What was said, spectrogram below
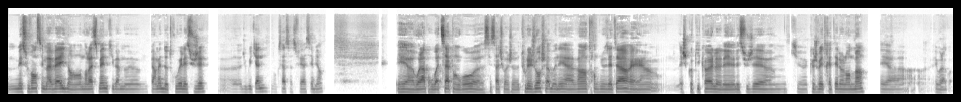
mais souvent, c'est ma veille dans, dans la semaine qui va me permettre de trouver les sujets euh, du week-end. Donc ça, ça se fait assez bien. Et euh, voilà, pour WhatsApp, en gros, euh, c'est ça, tu vois, je, tous les jours, je suis abonné à 20, 30 newsletters et, et je copie-colle les, les, sujets que, que, je vais traiter le lendemain. Et, et voilà, quoi.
